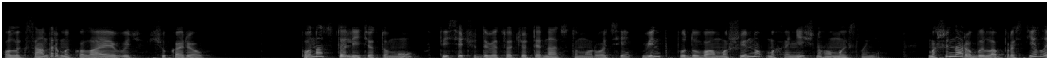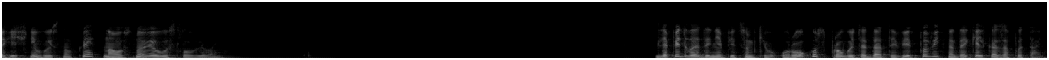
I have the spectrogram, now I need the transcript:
Олександр Миколайович Щукарьов. Понад століття тому, в 1914 році, він побудував машину механічного мислення. Машина робила прості логічні висновки на основі висловлювань. Для підведення підсумків уроку спробуйте дати відповідь на декілька запитань.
